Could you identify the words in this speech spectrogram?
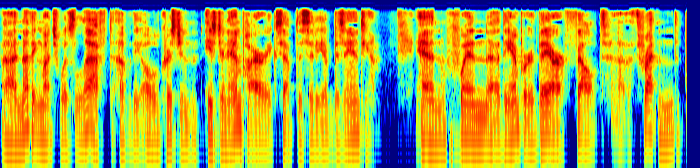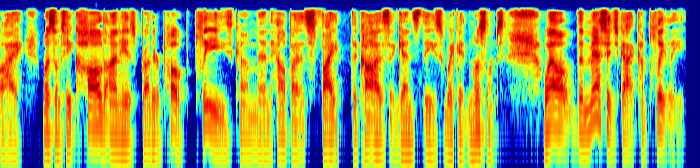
Uh, nothing much was left of the old Christian Eastern Empire except the city of Byzantium. And when uh, the emperor there felt uh, threatened by Muslims, he called on his brother Pope, please come and help us fight the cause against these wicked Muslims. Well, the message got completely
